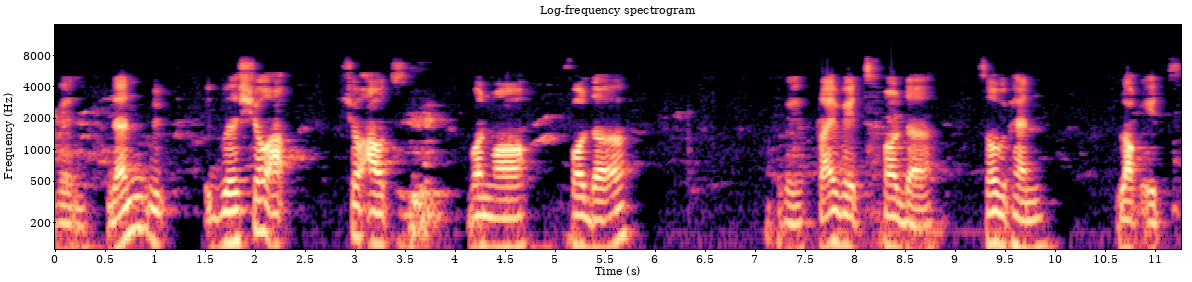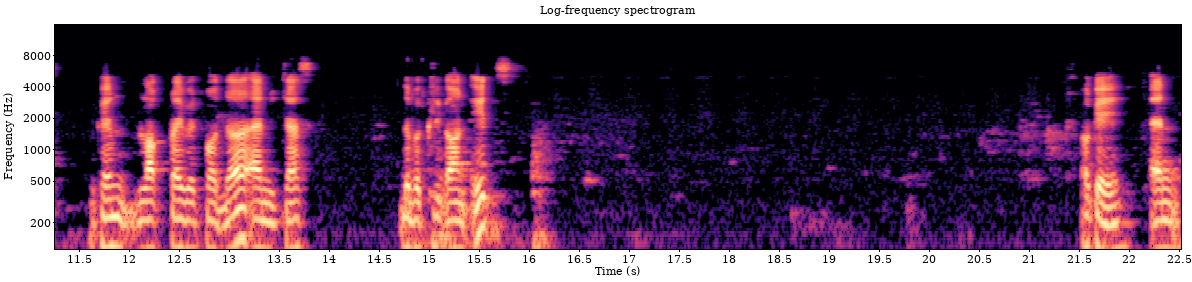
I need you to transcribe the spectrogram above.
Okay then we, it will show up show out one more folder okay private folder. So we can lock it. We can lock private folder and we just double click on it. Okay and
